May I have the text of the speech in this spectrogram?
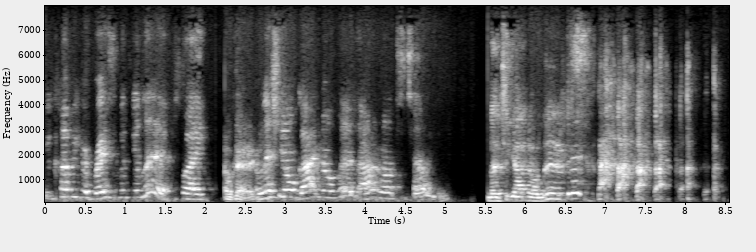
You cover your braces with your lips. Like, okay. unless you don't got no lips, I don't know what to tell you. But you got no lips.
